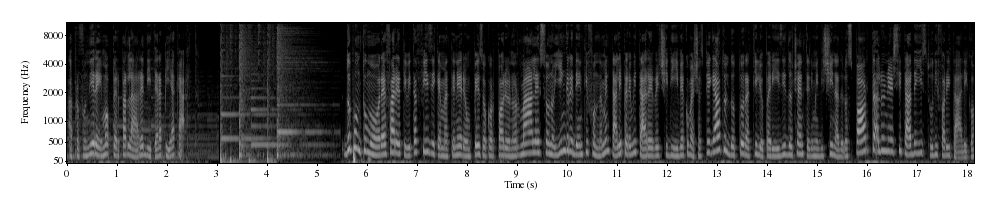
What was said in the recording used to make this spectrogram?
Approfondiremo per parlare di terapia CART. Dopo un tumore, fare attività fisica e mantenere un peso corporeo normale sono gli ingredienti fondamentali per evitare recidive, come ci ha spiegato il dottor Attilio Parisi, docente di medicina dello sport all'Università degli Studi Foro Italico,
